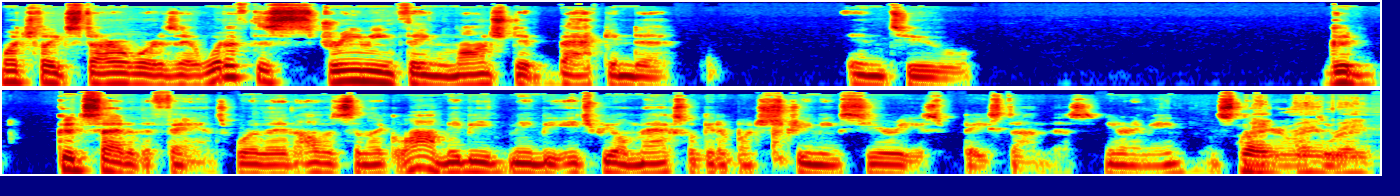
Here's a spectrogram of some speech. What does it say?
much like Star Wars, that what if this streaming thing launched it back into into good good side of the fans, where then all of a sudden like, wow, maybe maybe HBO Max will get a bunch of streaming series based on this. You know what I mean? And Right, Snyder right, right.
